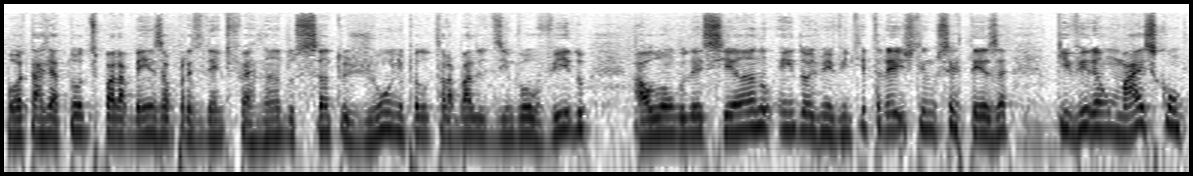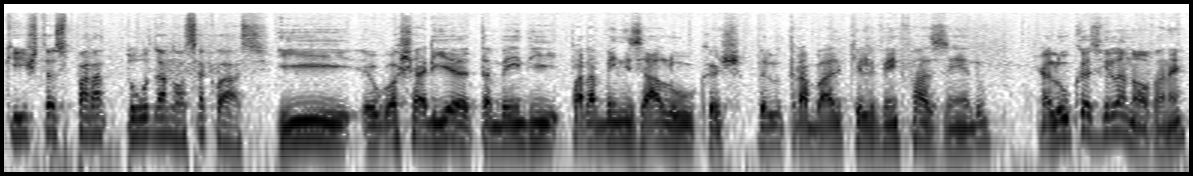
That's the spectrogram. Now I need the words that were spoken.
Boa tarde a todos. Parabéns ao presidente Fernando Santos Júnior pelo trabalho desenvolvido ao longo desse ano. Em 2023, tenho certeza que virão mais conquistas para toda a nossa classe. E eu gostaria também de parabenizar Lucas pelo trabalho que ele vem fazendo. É Lucas Villanova, né?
